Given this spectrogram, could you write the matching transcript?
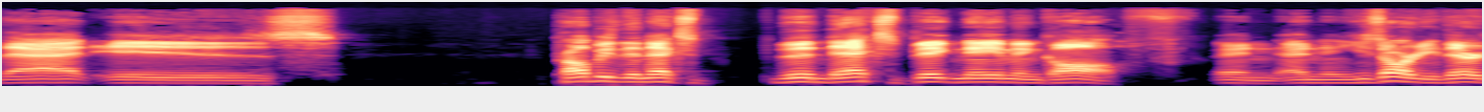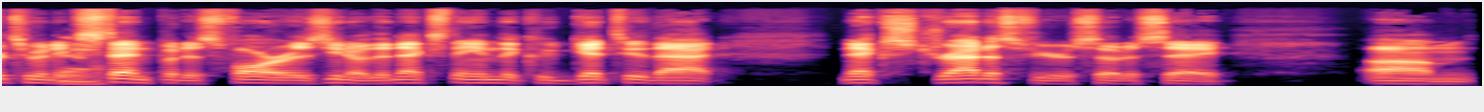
that is probably the next the next big name in golf, and and he's already there to an yeah. extent. But as far as you know, the next name that could get to that next stratosphere, so to say, um,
